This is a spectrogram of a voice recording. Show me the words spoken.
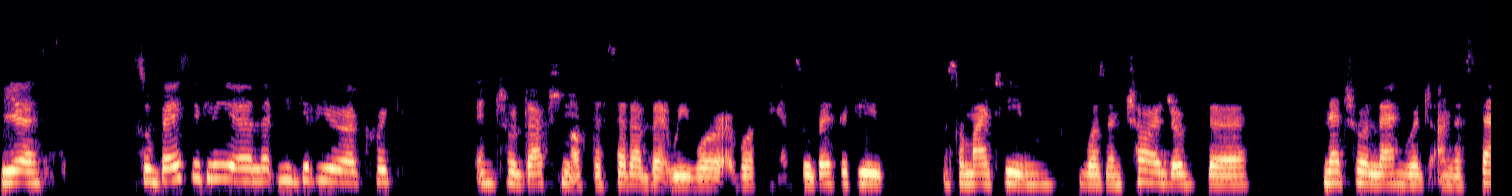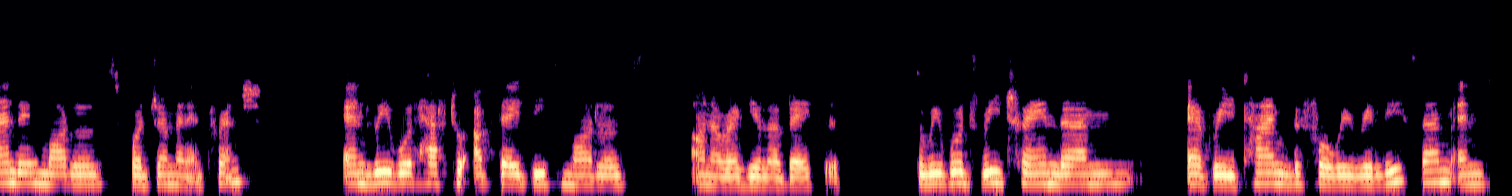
Yes. So basically, uh, let me give you a quick introduction of the setup that we were working in. So basically, so my team was in charge of the natural language understanding models for German and French. And we would have to update these models on a regular basis. So we would retrain them every time before we release them. And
